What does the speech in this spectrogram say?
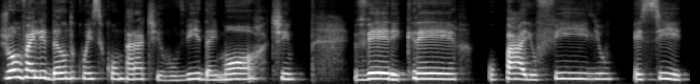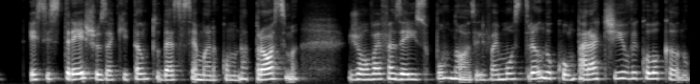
João vai lidando com esse comparativo, vida e morte, ver e crer, o pai e o filho, esse esses trechos aqui, tanto dessa semana como na próxima, João vai fazer isso por nós. Ele vai mostrando o comparativo e colocando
